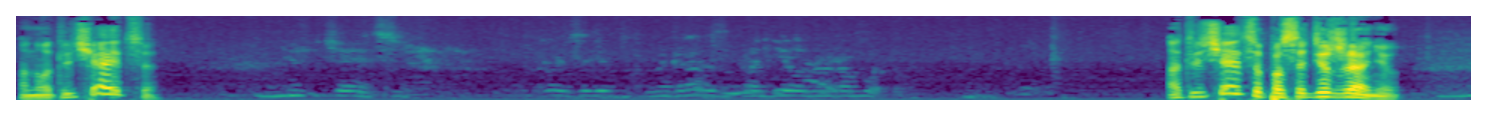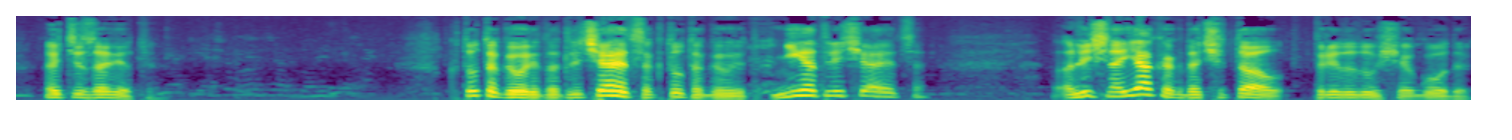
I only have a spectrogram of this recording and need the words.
оно отличается? Отличается по содержанию эти заветы? Кто-то говорит, отличается, кто-то говорит, не отличается. Лично я, когда читал предыдущие годы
